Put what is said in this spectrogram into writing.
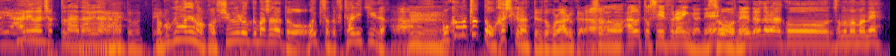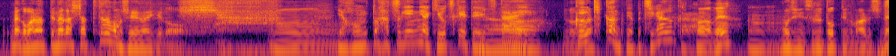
あ、いや、あれはちょっとな、ダメだなと思って。まあ、僕もでもこう収録場所だと、ホイップさんと二人きりだから、うんうん僕もちょっとおかしくなってるところあるから、その、アウトセーフラインがね。そうね。だからこう、そのままね、なんか笑って流しちゃってたのかもしれないけど。うーん。いや、ほんと発言には気をつけていきたい空気感ってやっぱ違うから。まあね、うん。文字にするとっていうのもあるしね。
